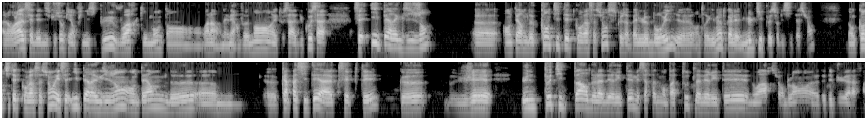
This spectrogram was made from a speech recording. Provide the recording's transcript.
alors là, c'est des discussions qui en finissent plus, voire qui montent en, voilà, en énervement et tout ça. Du coup, ça, c'est hyper exigeant euh, en termes de quantité de conversation, c'est ce que j'appelle le bruit, euh, entre guillemets, en tout cas les multiples sollicitations. Donc quantité de conversation, et c'est hyper exigeant en termes de euh, euh, capacité à accepter que j'ai une petite part de la vérité, mais certainement pas toute la vérité, noir sur blanc, euh, de début à la fin.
